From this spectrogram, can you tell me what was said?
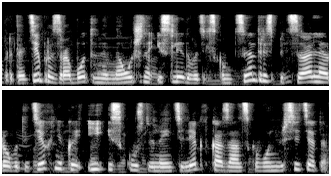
Прототип, разработанный в научно-исследовательском центре специальная робототехника и искусственный интеллект Казанского университета.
